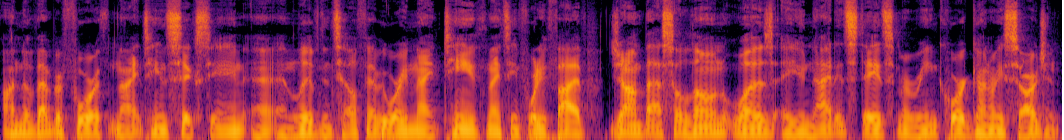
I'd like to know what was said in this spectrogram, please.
on November 4th, 1916, and, and, lived until February 19th, 1945, John Basilone was a United States Marine Corps gunnery sergeant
